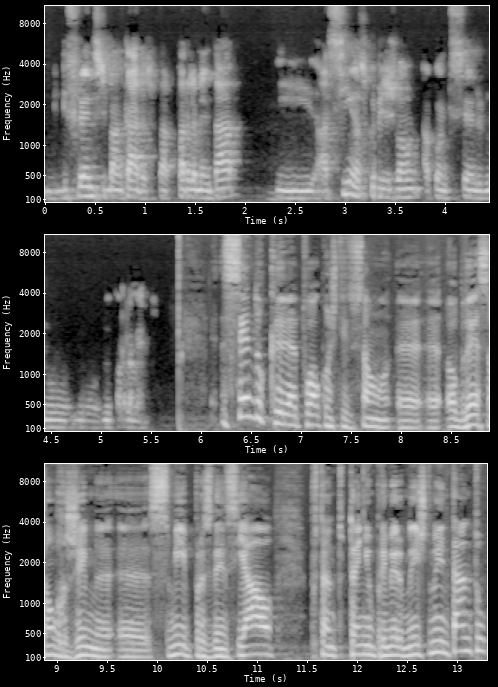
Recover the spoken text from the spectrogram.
de diferentes bancadas parlamentares e assim as coisas vão acontecendo no, no, no Parlamento. Sendo que a atual Constituição uh, uh, obedece a um regime uh, semi-presidencial, portanto, tem um Primeiro-Ministro, no entanto,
